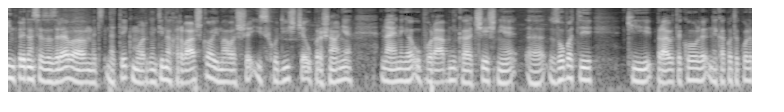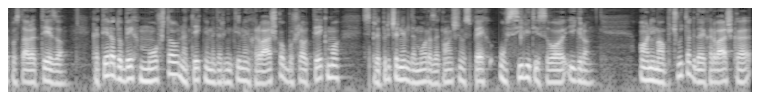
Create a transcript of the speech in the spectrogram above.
In preden se zazreva med, na tekmo Argentina-Hrvaško, imamo še izhodišče vprašanje na enega uporabnika češnje uh, Zobati, ki pravi takole, nekako takole postavlja tezo. Katera od obeh moštov na tekmi med Argentino in Hrvaško bo šla v tekmo s prepričanjem, da mora za končni uspeh usiliti svojo igro? On ima občutek, da je Hrvaška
